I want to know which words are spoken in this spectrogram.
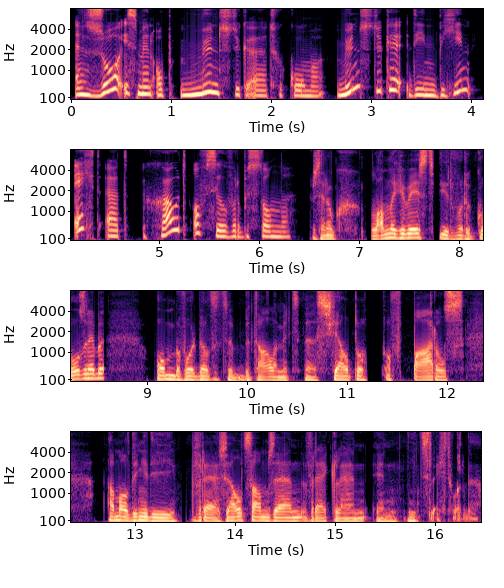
En zo is men op muntstukken uitgekomen. Muntstukken die in het begin echt uit goud of zilver bestonden. Er zijn ook landen geweest die ervoor gekozen hebben om bijvoorbeeld te betalen met eh, schelpen of parels. Allemaal dingen die vrij zeldzaam zijn, vrij klein en niet slecht worden.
